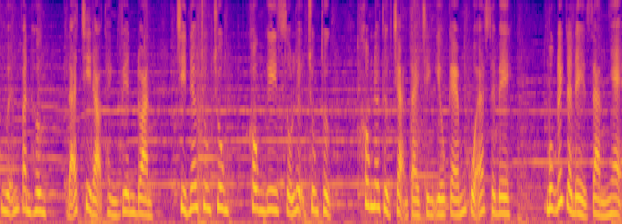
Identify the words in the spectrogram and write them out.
Nguyễn Văn Hưng đã chỉ đạo thành viên đoàn chỉ nêu chung chung, không ghi số liệu trung thực, không nêu thực trạng tài chính yếu kém của SCB. Mục đích là để giảm nhẹ,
